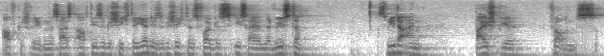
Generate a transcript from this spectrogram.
aufgeschrieben. Das heißt, auch diese Geschichte hier, diese Geschichte des Volkes Israel in der Wüste, ist wieder ein Beispiel für uns.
